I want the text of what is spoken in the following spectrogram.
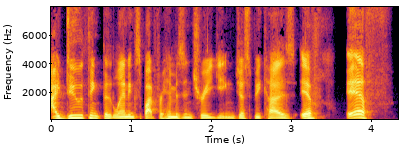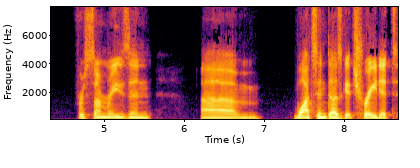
I- do think the landing spot for him is intriguing, just because if if for some reason um, Watson does get traded,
